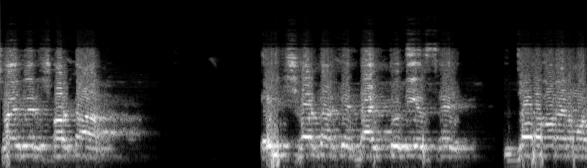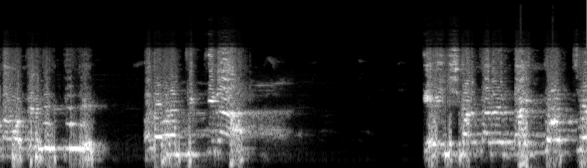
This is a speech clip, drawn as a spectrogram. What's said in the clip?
সাহেবের সরকার, এই সরকারকে দায়িত্ব দিয়েছে জনগণের মতামতের ভিত্তিতে। কথা ঠিক কিনা? এই সরকারের দায়িত্ব হচ্ছে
